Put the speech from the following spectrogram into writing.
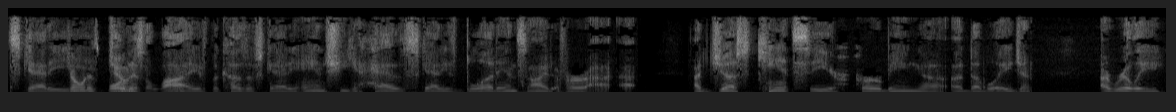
Scatty Joan is Joan is alive because of Scatty, and she has Scatty's blood inside of her. I I, I just can't see her being a, a double agent. I really,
